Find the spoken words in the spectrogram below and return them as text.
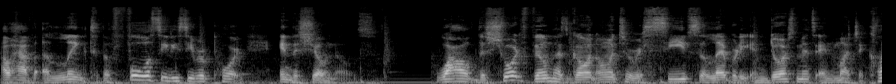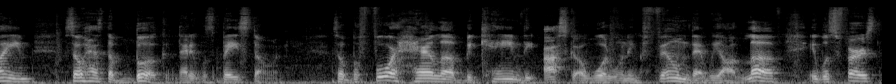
I'll have a link to the full CDC report in the show notes. While the short film has gone on to receive celebrity endorsements and much acclaim, so has the book that it was based on. So before Hair Love became the Oscar award winning film that we all love, it was first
